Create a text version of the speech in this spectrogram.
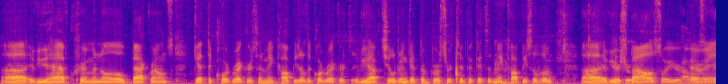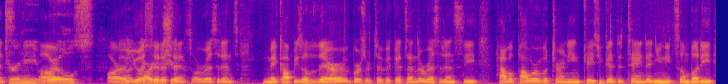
Uh, if you have criminal backgrounds, get the court records and make copies of the court records. If you have children, get their birth certificates and make copies of them. Uh, if your your spouse or your parents attorney, are- wills, are uh, U.S. citizens or residents make copies of their birth certificates and their residency. Have a power of attorney in case you get detained and you need somebody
